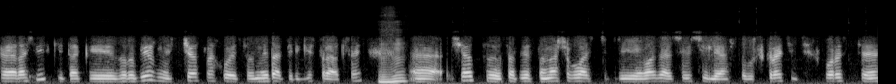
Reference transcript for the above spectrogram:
российские, так и зарубежные, сейчас находятся на этапе регистрации. Мгм. Э, Сейчас, соответственно, наши власти прилагают все усилия, чтобы сократить скорость, э,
